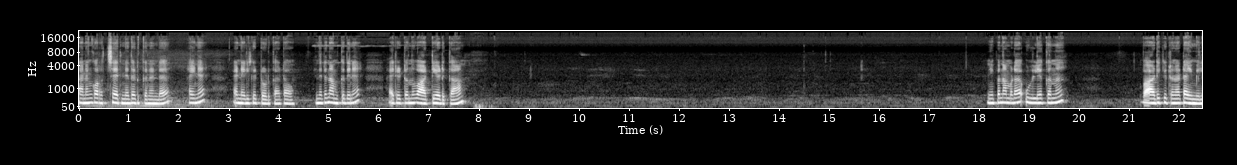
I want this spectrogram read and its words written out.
കനം കുറച്ച് അരിഞ്ഞത് എടുക്കുന്നുണ്ട്. അതിന് എണ്ണയിലേക്ക് ഇട്ട് കൊടുക്കാം കേട്ടോ. എന്നിട്ട് നമുക്കിതിന് അരിട്ടൊന്ന് വാട്ടിയെടുക്കാം. ഇനിയിപ്പോൾ നമ്മുടെ ഉള്ളിയൊക്കെ ഒന്ന് വാടി കിട്ടണ ടൈമിൽ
